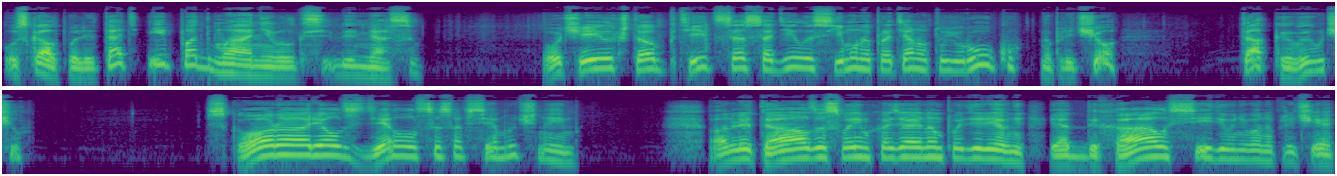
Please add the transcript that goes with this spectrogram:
пускал полетать и подманивал к себе мясом. Учил, чтоб птица садилась ему на протянутую руку, на плечо. Так и выучил. Скоро орел сделался совсем ручным. Он летал за своим хозяином по деревне и отдыхал, сидя у него на плече.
